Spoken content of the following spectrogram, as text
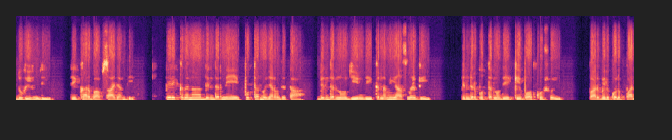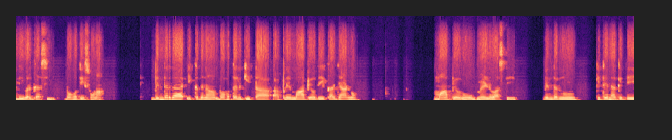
ਦੁਖੀ ਹੁੰਦੀ ਤੇ ਘਰ ਵਾਪਸ ਆ ਜਾਂਦੀ। ਫਿਰ ਇੱਕ ਦਿਨ ਬਿੰਦਰ ਨੇ ਪੁੱਤਰ ਨੂੰ ਜਨਮ ਦਿੱਤਾ। ਬਿੰਦਰ ਨੂੰ ਜੀਣ ਦੀ ਇੱਕ ਨਵੀਂ ਆਸ ਮਿਲ ਗਈ। ਬਿੰਦਰ ਪੁੱਤਰ ਨੂੰ ਦੇਖ ਕੇ ਬਹੁਤ ਖੁਸ਼ ਹੋਈ, ਪਰ ਬਿਲਕੁਲ ਪਾਲੀ ਵਰਗਾ ਸੀ, ਬਹੁਤ ਹੀ ਸੋਹਣਾ। ਬਿੰਦਰ ਦਾ ਇੱਕ ਦਿਨ ਬਹੁਤ ਦਿਲ ਕੀਤਾ ਆਪਣੇ ਮਾਂ-ਪਿਓ ਦੇ ਘਰ ਜਾਣ ਨੂੰ। ਮਾਂ-ਪਿਓ ਨੂੰ ਮਿਲਣ ਵਾਸਤੇ ਬਿੰਦਰ ਨੂੰ ਕਿਤੇ ਨਾ ਕਿਤੇ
